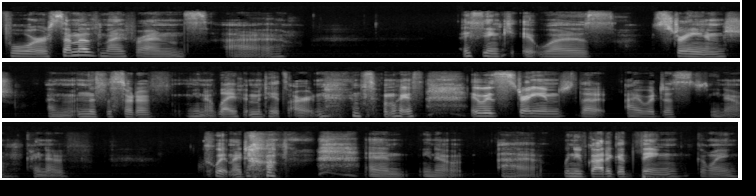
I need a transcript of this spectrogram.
for some of my friends, uh, I think it was strange. Um, and this is sort of, you know, life imitates art in some ways. It was strange that I would just, you know, kind of quit my job and, you know, uh, when you've got a good thing going.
